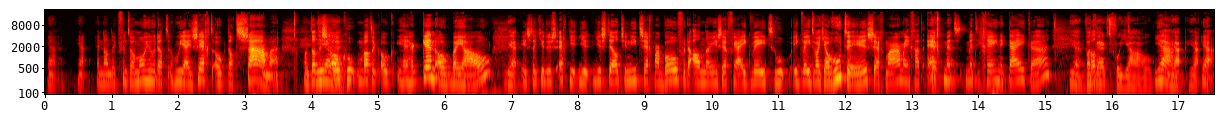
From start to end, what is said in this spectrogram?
ja, ja. En dan, ik vind het wel mooi hoe, dat, hoe jij zegt ook dat samen. Want dat is ook hoe, wat ik ook herken ook bij jou. Is dat je dus echt, je, je, je stelt je niet zeg maar boven de ander. Je zegt van ja, ik weet, hoe, ik weet wat jouw route is, zeg maar. Maar je gaat echt met, met diegene kijken. ja wat, Wat- werkt voor jou? Ja, ja, ja. Ja,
